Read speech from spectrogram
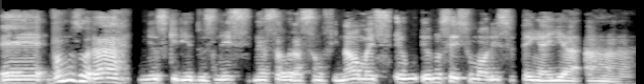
É, vamos orar, meus queridos, nesse, nessa oração final, mas eu, eu não sei se o Maurício tem aí a, a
